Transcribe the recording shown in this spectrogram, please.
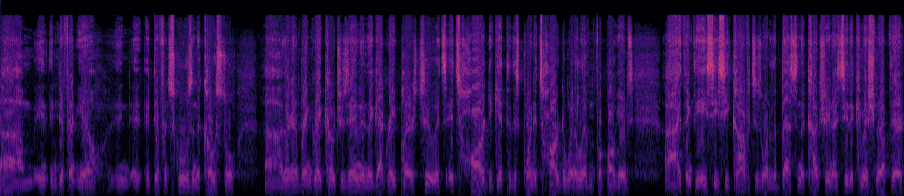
um, in, in different, you know, in, at- different schools in the coastal. Uh, they're going to bring great coaches in, and they got great players too. It's it's hard to get to this point. It's hard to win 11 football games. Uh, I think the ACC conference is one of the best in the country, and I see the commissioner up there.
